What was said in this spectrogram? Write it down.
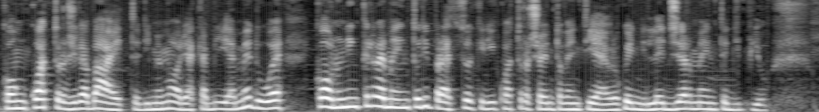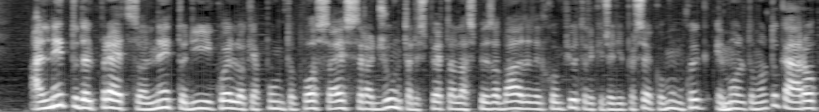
con 4 GB di memoria HBM2 con un incremento di prezzo di 420 euro quindi leggermente di più al netto del prezzo, al netto di quello che appunto possa essere aggiunta rispetto alla spesa base del computer che già di per sé comunque è molto molto caro,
